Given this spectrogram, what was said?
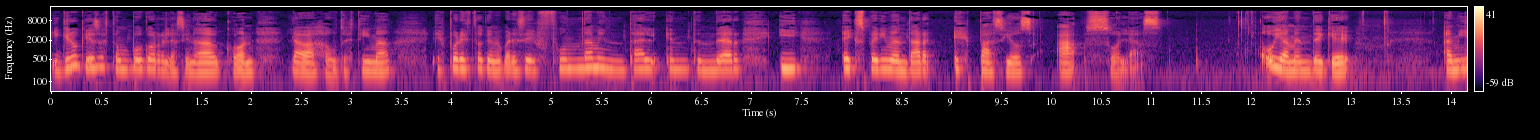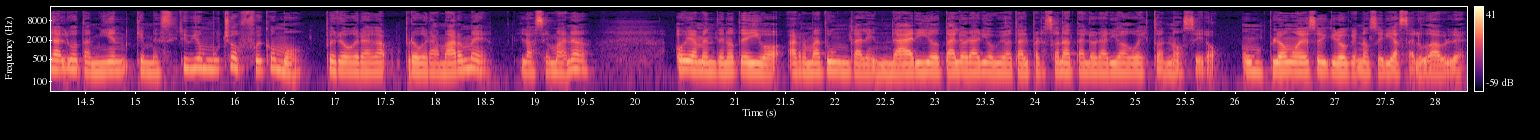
Y creo que eso está un poco relacionado con la baja autoestima. Es por esto que me parece fundamental entender y experimentar espacios a solas. Obviamente que a mí algo también que me sirvió mucho fue como programarme la semana. Obviamente no te digo, armate un calendario, tal horario veo a tal persona, tal horario hago esto, no, cero. Un plomo eso y creo que no sería saludable.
